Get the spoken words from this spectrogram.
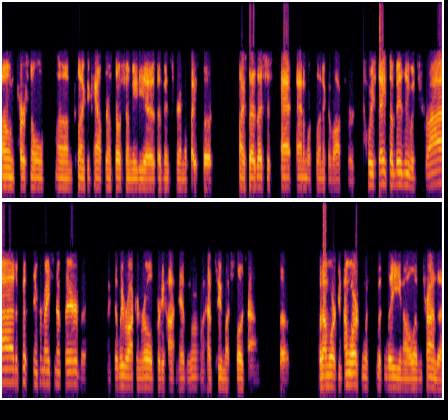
own personal um, clinic accounts on social media of Instagram and Facebook. Like I said, that's just at Animal Clinic of Oxford. We stay so busy, we try to put information up there, but like I said, we rock and roll pretty hot and heavy. We don't have too much slow time. So, but I'm working, I'm working with, with Lee and all of them, trying to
